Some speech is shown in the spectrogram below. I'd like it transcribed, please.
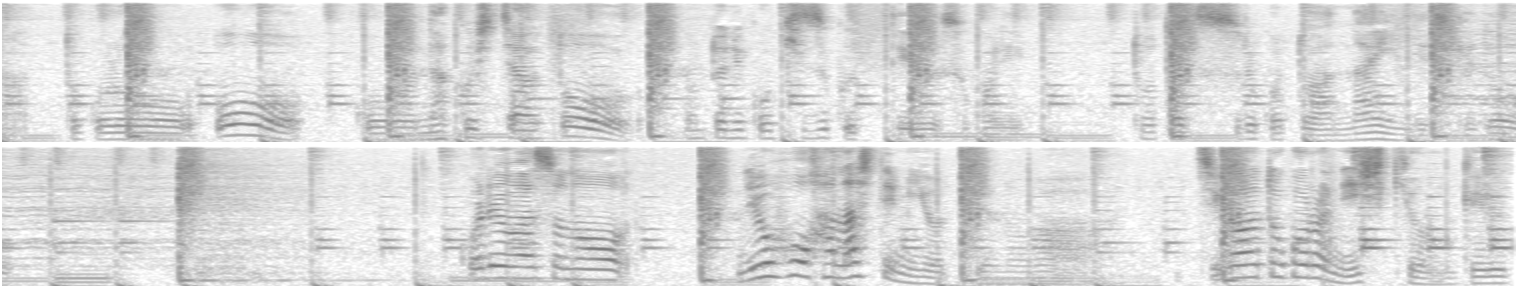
なところをこうなくしちゃうと本当にこう気づくっていうそこに到達することはないんですけどこれはその両方話してみようっていうのは違うところに意識を向けるっ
